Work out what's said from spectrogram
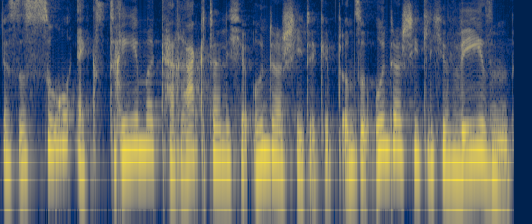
dass es so extreme charakterliche Unterschiede gibt und so unterschiedliche Wesen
